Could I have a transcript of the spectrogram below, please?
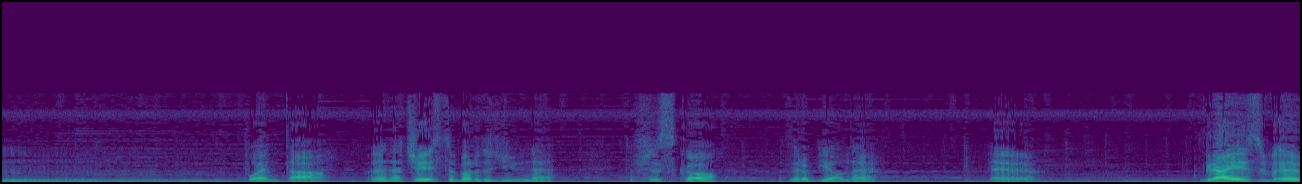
mm, puenta. Znaczy jest to bardzo dziwne to wszystko zrobione. Gra jest w, e,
